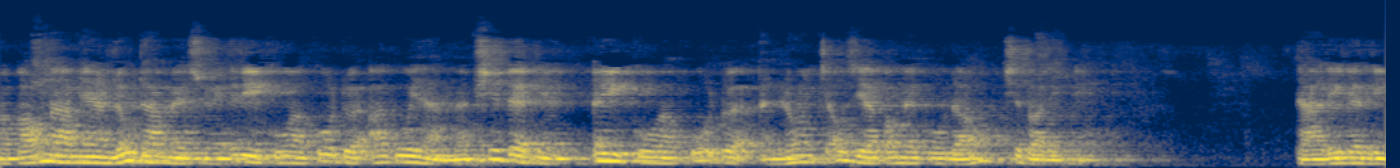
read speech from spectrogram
မကောင်းတာများလုပ်ထားမယ်ဆိုရင်အဲ့ဒီကိုယ်ကကိုယ့်အတွက်အားကိုးရမဖြစ်တဲ့ပြင်အဲ့ဒီကိုယ်ကကိုယ့်အတွက်အလွန်ကြောက်စရာကောင်းတဲ့ကိုယ်တော်ဖြစ်သွားလိမ့်မယ်။ဒါလေးလည်းသိ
